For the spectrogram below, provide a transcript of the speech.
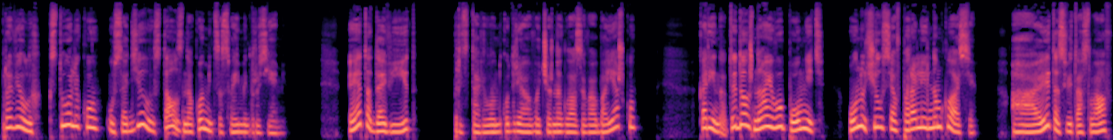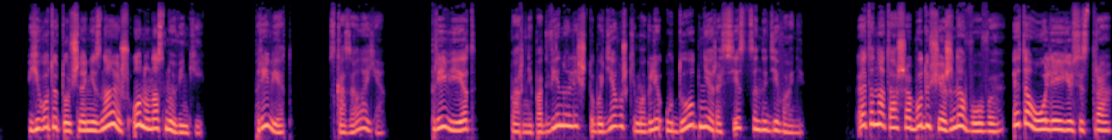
Провел их к столику, усадил и стал знакомиться со своими друзьями. «Это Давид», представил он кудрявого черноглазого обаяшку. «Карина, ты должна его помнить. Он учился в параллельном классе. А это Святослав. Его ты точно не знаешь, он у нас новенький». «Привет», — сказала я. «Привет». Парни подвинулись, чтобы девушки могли удобнее рассесться на диване. «Это Наташа, будущая жена Вовы. Это Оля, ее сестра»,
